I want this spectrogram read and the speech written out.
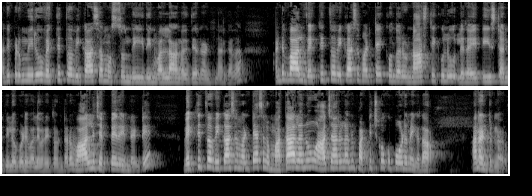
అది ఇప్పుడు మీరు వ్యక్తిత్వ వికాసం వస్తుంది దీనివల్ల అన్నది అని అంటున్నారు కదా. అంటే వాళ్ళు వ్యక్తిత్వ వికాసం అంటే కొందరు నాస్తికులు లేదా ఎథీస్ట్ అని పిలువబడే వాళ్ళు ఎవరైతే ఉంటారో వాళ్ళు చెప్పేది ఏంటంటే వ్యక్తిత్వ వికాసం అంటే అసలు మతాలను ఆచారాలను పట్టించుకోకపోవడమే కదా అని అంటున్నారు.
